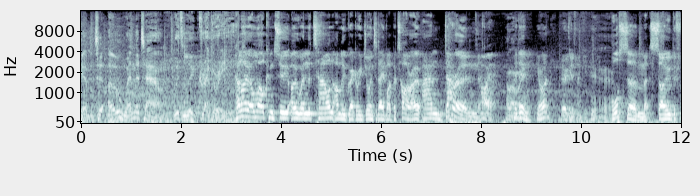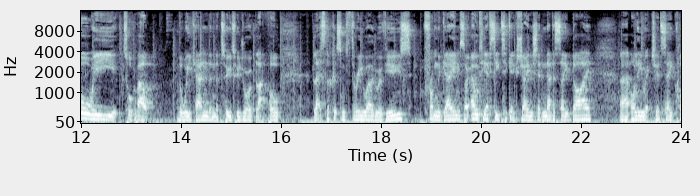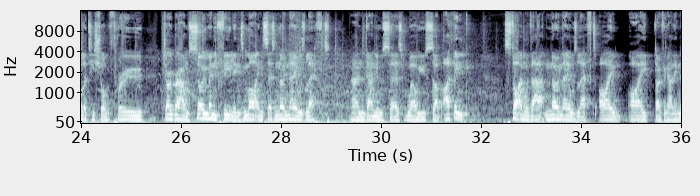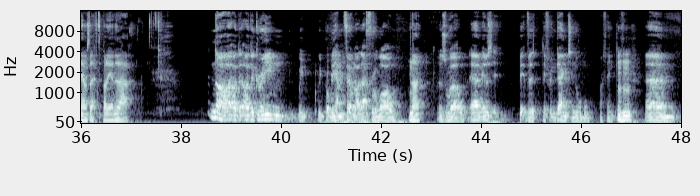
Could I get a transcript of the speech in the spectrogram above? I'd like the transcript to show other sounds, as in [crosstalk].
Welcome to Oh When the Town with Luke Gregory. Hello and welcome to Oh When the Town. I'm Luke Gregory, joined today by Bataro and Darren. Hi. How you doing? You alright? Very good, thank you. Awesome. So before we talk about the weekend and the 2-2 draw of Blackpool, let's look at some three-word reviews from the game. So LTFC Ticket Exchange said never say die. Uh, Ollie Richard say quality shone through. Joe Brown, so many feelings. Martin says no nails left. And Daniel says, well, you sub. I think starting with that, no nails left. I I don't think I had any nails left by the end of that. No, I'd, I'd agree. We we probably haven't felt like that for a while No. as well. Um, it was a bit of a different game to normal, I think. Mm-hmm. Um,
